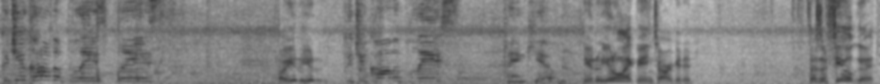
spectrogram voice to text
Could you call the police, please? Oh, you, you, Could you call the police? Thank you. you, you don't like being targeted. Doesn't feel good.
